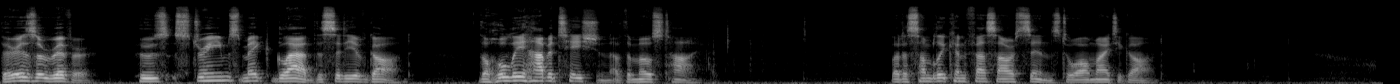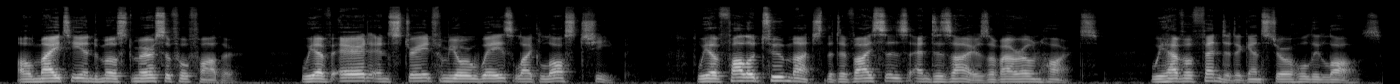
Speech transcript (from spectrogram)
There is a river whose streams make glad the city of God, the holy habitation of the Most High. Let us humbly confess our sins to Almighty God. Almighty and most merciful Father, we have erred and strayed from your ways like lost sheep. We have followed too much the devices and desires of our own hearts. We have offended against your holy laws.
